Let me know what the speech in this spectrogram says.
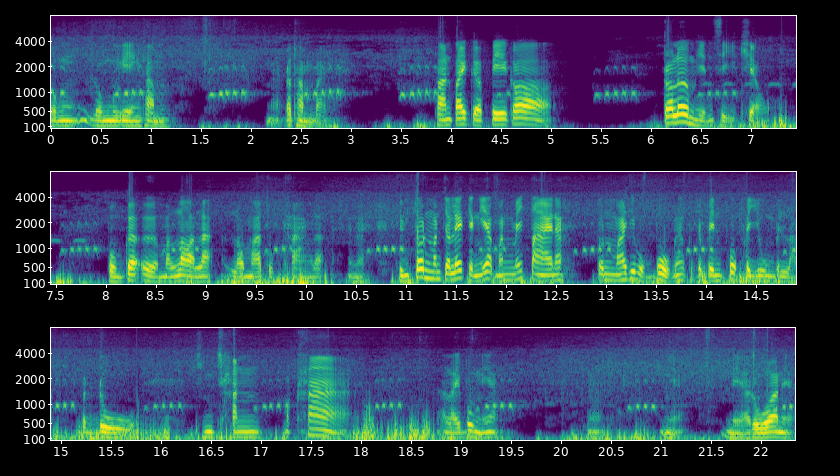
ลงลงมือเองทำนะก็ทำไปผ่านไปเกือบปีก็ ก็เริ่มเห็นสีเขียว ผมก็เออมันรอดละ เรามาถูกทางแล้วนไหมถึงต้นมันจะเล็กอย่างเงี้ยมันไม่ตายนะต้นไม้ที่ผมปลูกเนี่ยจะเป็นพวกพยุงเป็นหลักประดู ชิงชันมะค่า อะไรพวกนี้เนี่ยเนี่ยรั้วเนี่ย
